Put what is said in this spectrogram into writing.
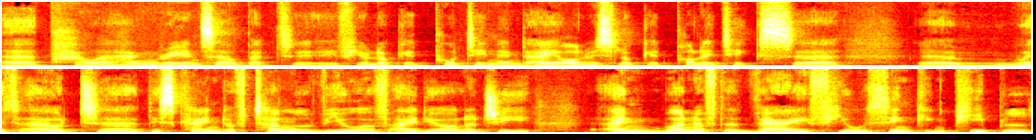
uh, power hungry and so. But uh, if you look at Putin, and I always look at politics. Uh, uh, without uh, this kind of tunnel view of ideology, I'm one of the very few thinking people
